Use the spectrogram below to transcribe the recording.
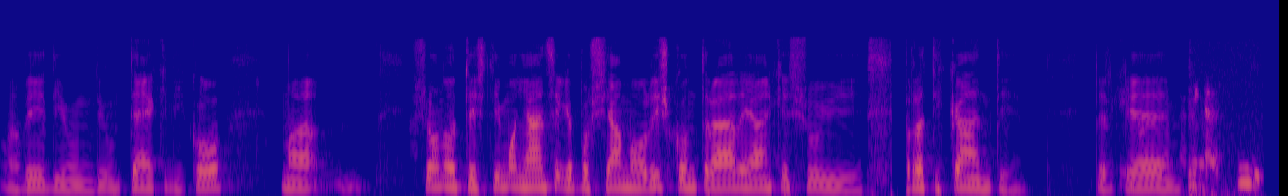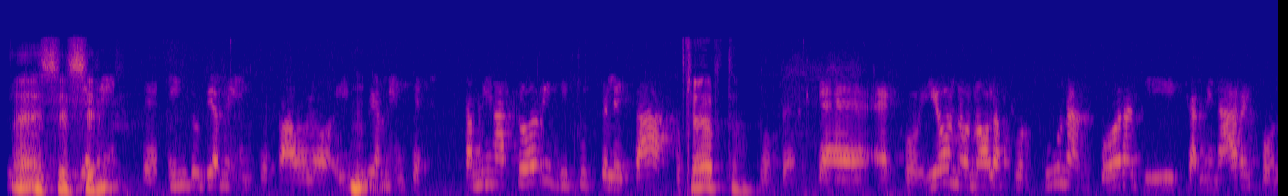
vabbè, di, un, di un tecnico, ma sono testimonianze che possiamo riscontrare anche sui praticanti. Perché... Sì, Eh, sì, sì. indubbiamente, indubbiamente, Paolo, indubbiamente. Camminatori di tutte le età, Certo, perché ecco, io non ho la fortuna ancora di camminare con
